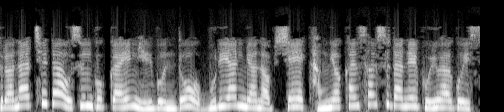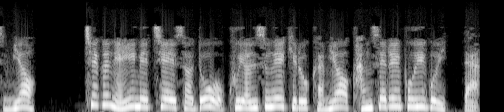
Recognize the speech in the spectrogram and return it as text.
그러나 최다 우승 국가인 일본도 무리한 면 없이 강력한 선수단을 보유하고 있으며 최근 A매치에서도 9연승을 기록하며 강세를 보이고 있다.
